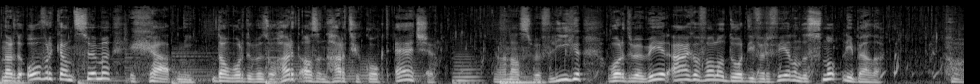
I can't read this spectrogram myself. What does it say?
Naar de overkant zwemmen gaat niet. Dan worden we zo hard als een hardgekookt eitje. En als we vliegen, worden we weer aangevallen door die vervelende snotlibellen. Oh,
